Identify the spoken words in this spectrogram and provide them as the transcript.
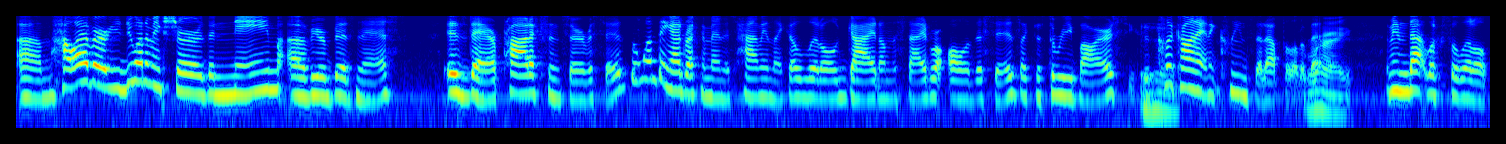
Um, however, you do want to make sure the name of your business is there, products and services. But one thing I'd recommend is having like a little guide on the side where all of this is, like the three bars. You can mm -hmm. click on it and it cleans it up a little bit. Right. I mean, that looks a little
